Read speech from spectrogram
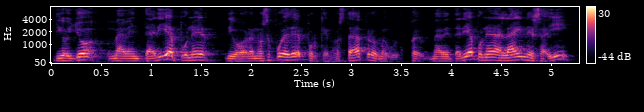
Digo, yo me aventaría a poner, digo, ahora no se puede porque no está, pero me, aventaría a poner a Laines ahí,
